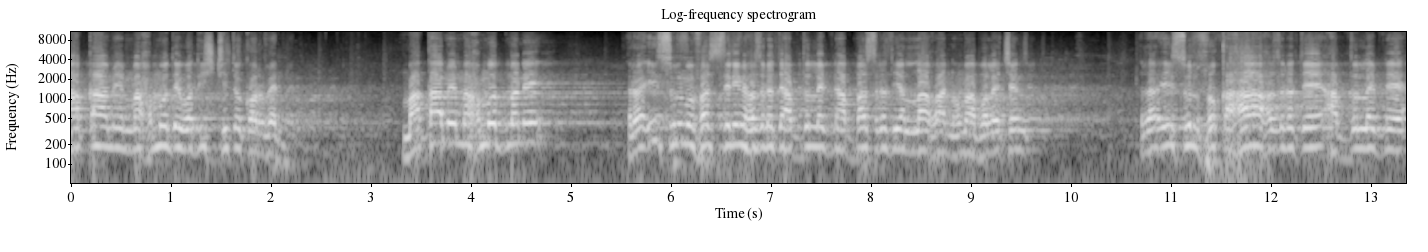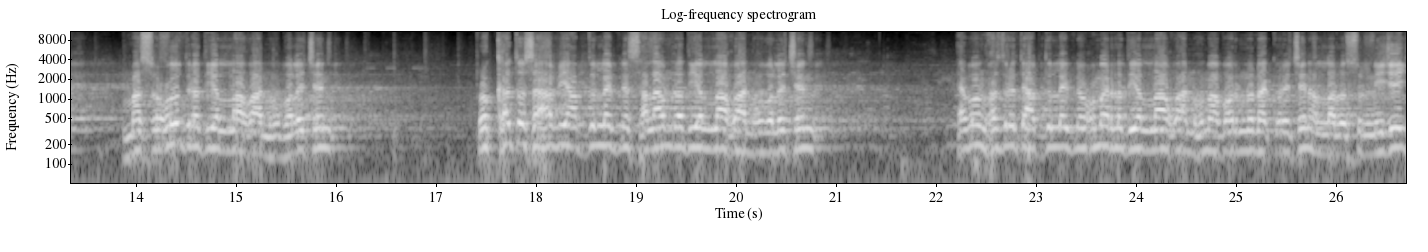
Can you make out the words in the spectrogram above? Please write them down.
মাকামে মাহমুদে অধিষ্ঠিত করবেন। মাকামে মাহমুদ মানে রাইসুল মুফাসসিরিন হযরত আব্দুল্লাহ ইবনে আব্বাস রাদিয়াল্লাহু আনহুমা বলেছেন, রাইসুল ফুকাহা হযরত আব্দুল্লাহ মাসউদ রাদিয়াল্লাহু আনহু বলেছেন, প্রখ্যাত সাহাবী আব্দুল্লাহ ইবনে সালাম রাদিয়াল্লাহু আনহু বলেছেন এবং হযরত আব্দুল্লাহ ইবনে ওমর রাদিয়াল্লাহু আনহুমা বর্ণনা করেছেন, আল্লাহ রাসূল নিজেই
